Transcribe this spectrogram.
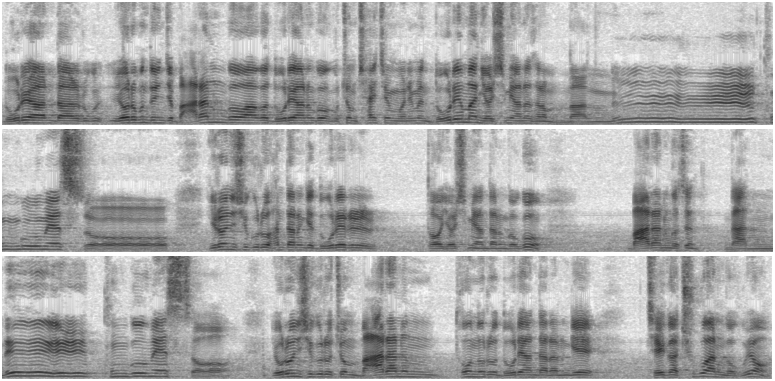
노래한다 그러고 여러분들 이제 말하는 거하고 노래하는 거하고 좀 차이점이 뭐냐면 노래만 열심히 하는 사람은 난늘 궁금했어. 이런 식으로 한다는 게 노래를 더 열심히 한다는 거고 말하는 것은 난 늘 궁금했어. 이런 식으로 좀 말하는 톤으로 노래한다라는 게 제가 추구하는 거고요.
